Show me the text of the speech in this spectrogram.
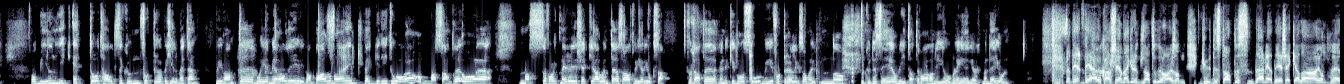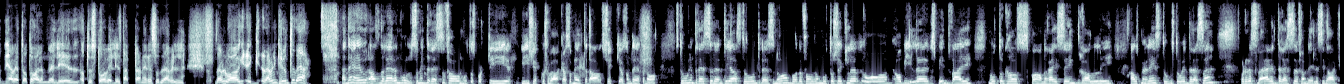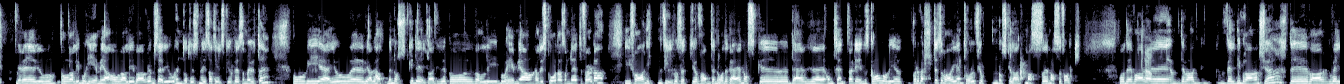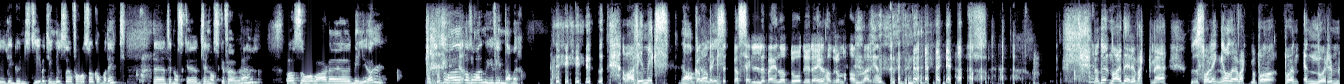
Og bilen gikk ett og et halvt sekund fortere på kilometeren. Vi vant uh, Bohemia Rally, vi vant Barum Rally begge de to åra, og masse andre. Og uh, masse folk nede i Tsjekkia rundt der sa at vi hadde juksa. For at det kunne ikke gå så mye fortere liksom, uten å, kunne se og vite at det var noen nye homologeringer. Men det gjorde den. Men det, det er jo kanskje en av grunnene til at du har sånn gudestatus der nede i Tsjekkia, da, Jon. Jeg vet jo at du, har en veldig, at du står veldig sterkt der nede, så det er vel, det er vel, det er vel en grunn til det. Nei, det, er jo, altså, det er en voldsom interesse for motorsport i, i Tsjekkoslovakia, som heter da Tsjekkia, som det heter nå. Stor interesse den tida, stor interesse nå. Både for motorsykler og, og biler. Speedway, motocross, banereising, rally. Alt mulig. Stor, stor interesse. Og det er svær interesse fremdeles i dag. Det er jo På Rally Bohemia og Rally Varum så er det jo hundretusenvis av tilskuere som er ute. Og vi, er jo, eh, vi har jo hatt med norske deltakere på Rally Bohemia og Rally Skoda som det heter før da, fra 1974 og fram til nå. Det er norske der eh, omtrent hvert eneste år. og vi, På det verste så var vi en 12-14 norske lag. Masse, masse folk. Og det var, ja. Eh, det var veldig bra arrangør. Det var veldig gunstige betingelser for oss å komme dit, eh, til norske, til norske førere. Og så var det billig øl. Og så var, og så var det mye fine damer. det var en fin miks. Ja, Gasellebein og dådyrøyer hadde de annenhver en. Men du, nå har dere vært med så lenge, og dere har vært med på, på en enorm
